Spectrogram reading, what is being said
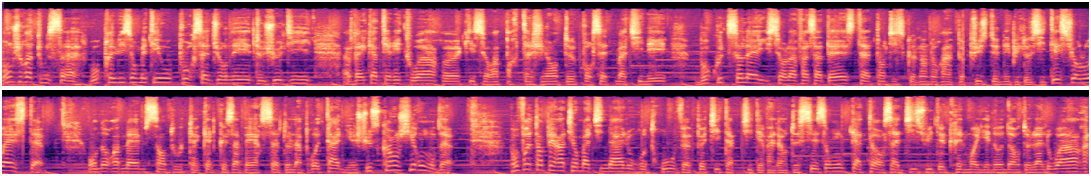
Bonjour à tous, vos prévisions météo pour cette journée de jeudi avec un territoire euh, qui sera partagé en deux pour cette matinée. Beaucoup de soleil sur la façade est tandis que l'on aura un peu plus de nébulosité sur l'ouest. On aura même sans doute quelques averses de la Bretagne jusqu'en Gironde. Pour vos températures matinales, on retrouve petit à petit des valeurs de saison, 14 à 18 degrés de moyenne au nord de la Loire,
